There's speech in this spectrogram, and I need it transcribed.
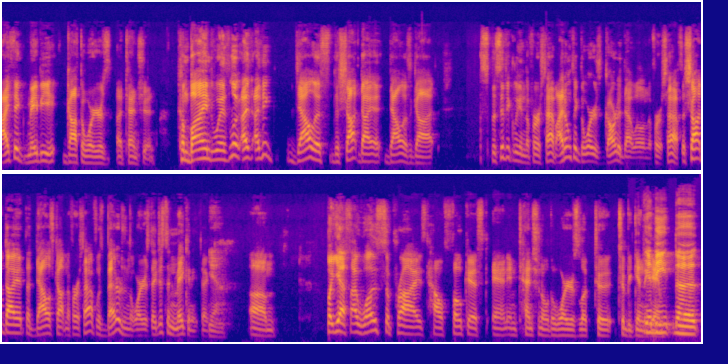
I think maybe got the Warriors' attention. Combined with look, I, I think Dallas, the shot diet Dallas got specifically in the first half. I don't think the Warriors guarded that well in the first half. The shot diet that Dallas got in the first half was better than the Warriors. They just didn't make anything. Yeah. Um, but yes, I was surprised how focused and intentional the Warriors looked to to begin the yeah, game. The, the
